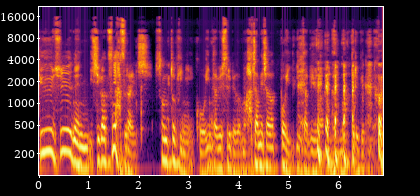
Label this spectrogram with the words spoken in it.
90年1月に初来日。その時にこうインタビューしてるけど、もうはちゃめちゃっぽいインタビューが載ってるけど、ね、本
